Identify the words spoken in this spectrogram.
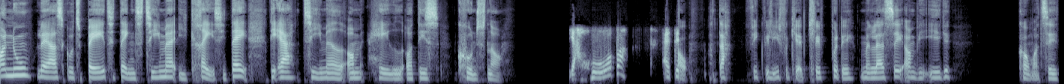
Og nu lad os gå tilbage til dagens tema i Kreds i dag. Det er temaet om havet og des kunstnere. Jeg håber, at det... Oh, der fik vi lige et forkert klip på det, men lad os se, om vi ikke kommer til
